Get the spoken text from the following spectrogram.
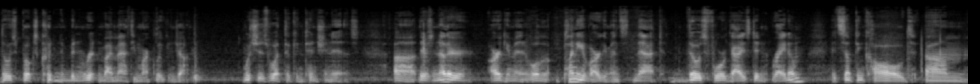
those books couldn't have been written by Matthew, Mark, Luke, and John, which is what the contention is. Uh, there's another argument, well, plenty of arguments that those four guys didn't write them. It's something called, um,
